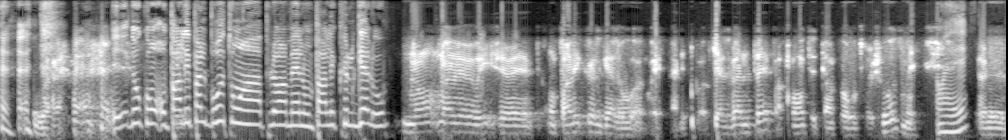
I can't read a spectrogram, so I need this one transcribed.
ouais. Et donc on, on, parlait pas le breton à Pleurmel, on parlait que le galop. Non, bah, oui, on parlait que le galop oui, à l'époque. Par contre, c'était encore autre chose, mais. Ouais. Euh,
